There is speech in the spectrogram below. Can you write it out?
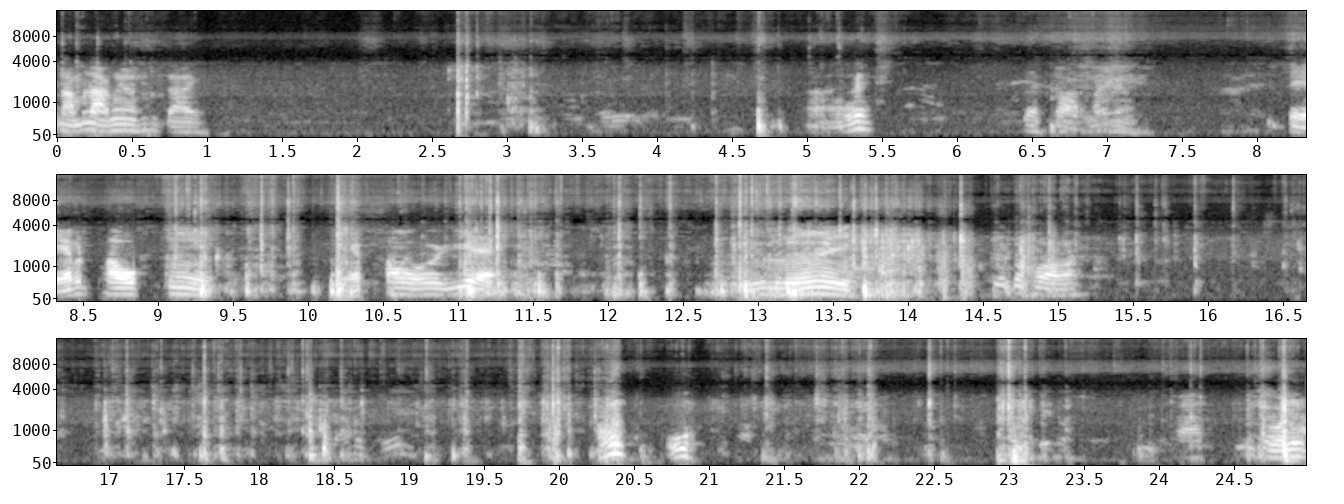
หนามหลังเนี่ยพี่กายอ่าเว้ยแยกก่อนนะแหมันเผาอืม แหเผาเยี่ยซื้อเลยนี่ตัวพอวะเอาโอ้ตัวนึง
